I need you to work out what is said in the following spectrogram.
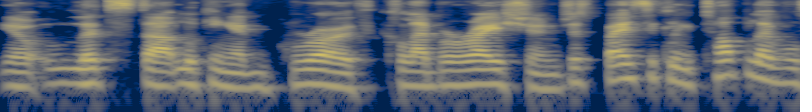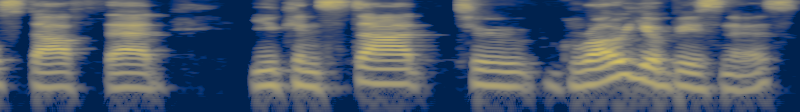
you know let's start looking at growth collaboration just basically top level stuff that you can start to grow your business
